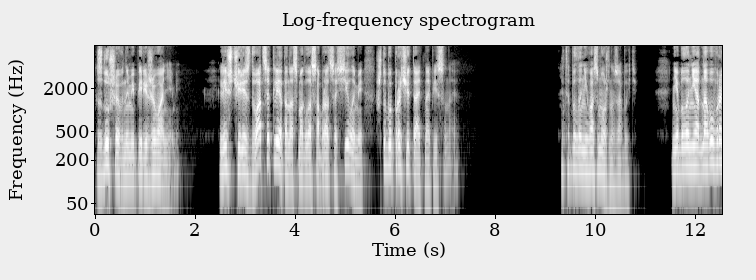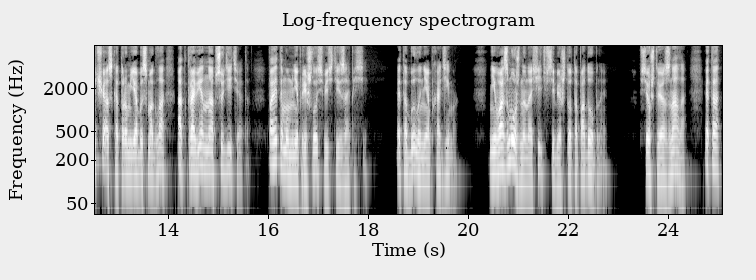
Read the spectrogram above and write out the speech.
с душевными переживаниями. Лишь через 20 лет она смогла собраться силами, чтобы прочитать написанное. Это было невозможно забыть. Не было ни одного врача, с которым я бы смогла откровенно обсудить это, поэтому мне пришлось вести записи. Это было необходимо. Невозможно носить в себе что-то подобное. Все, что я знала, это,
